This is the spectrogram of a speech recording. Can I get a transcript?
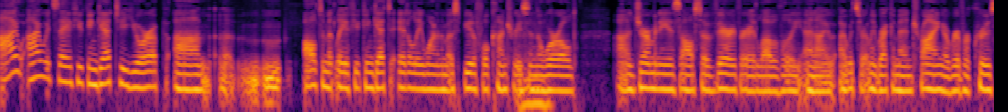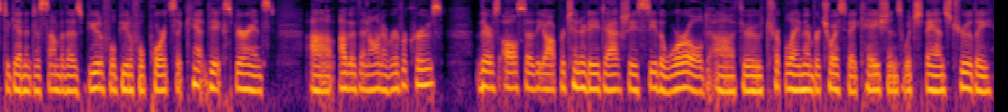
I, I would say if you can get to Europe, um, uh, ultimately, if you can get to Italy, one of the most beautiful countries in the world. Uh, Germany is also very, very lovely, and I, I would certainly recommend trying a river cruise to get into some of those beautiful, beautiful ports that can't be experienced uh, other than on a river cruise. There's also the opportunity to actually see the world uh, through AAA member choice vacations, which spans truly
